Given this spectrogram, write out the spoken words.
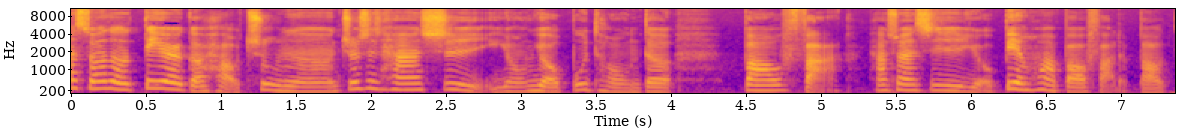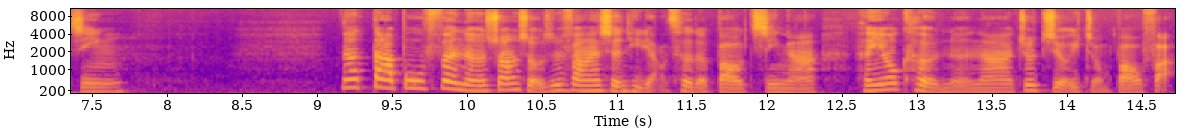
那 Swaddle 的第二个好处呢，就是它是拥有不同的包法，它算是有变化包法的包巾。那大部分呢，双手是放在身体两侧的包巾啊，很有可能啊，就只有一种包法，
